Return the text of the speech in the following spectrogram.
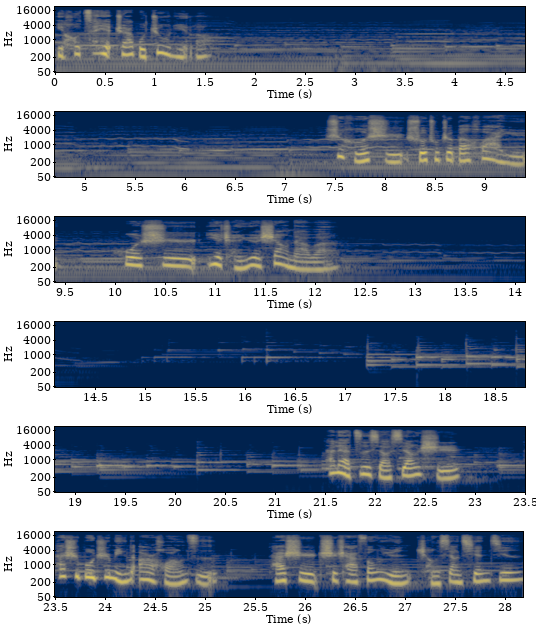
以后再也抓不住你了。是何时说出这般话语？或是夜沉月上那晚？他俩自小相识，他是不知名的二皇子，他是叱咤风云、丞相千金。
